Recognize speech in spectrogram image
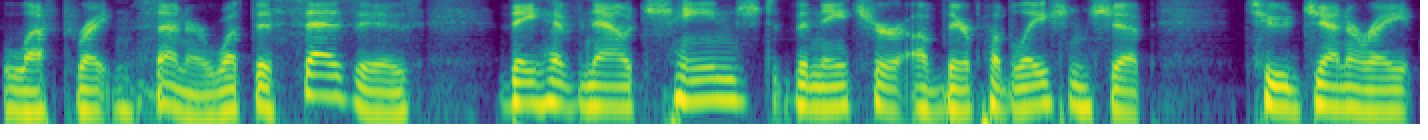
left, right, and center. What this says is they have now changed the nature of their publicationship to generate,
